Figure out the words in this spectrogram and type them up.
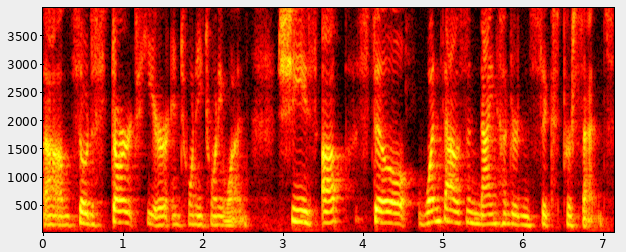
um, so to start here in 2021, she's up still 1,906%.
